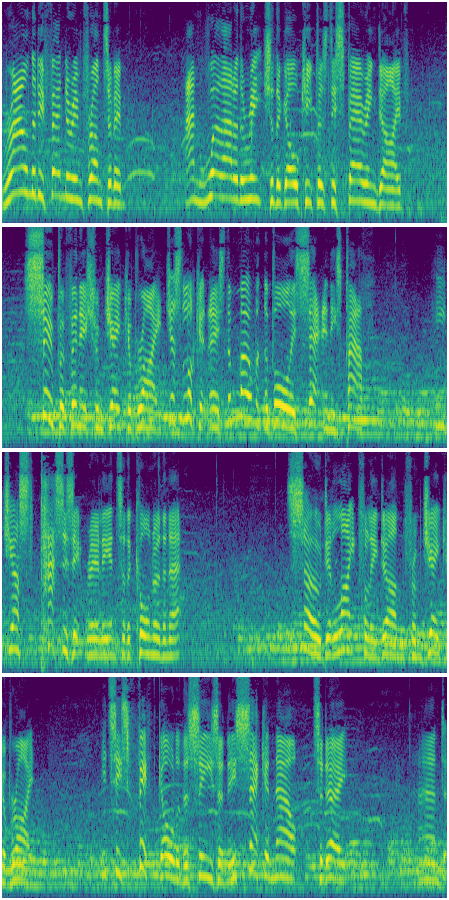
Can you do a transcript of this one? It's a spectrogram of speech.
Round the defender in front of him. And well out of the reach of the goalkeeper's despairing dive. Super finish from Jacob Wright. Just look at this. The moment the ball is set in his path, he just passes it really into the corner of the net. So delightfully done from Jacob Wright. It's his fifth goal of the season, his second now today. And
